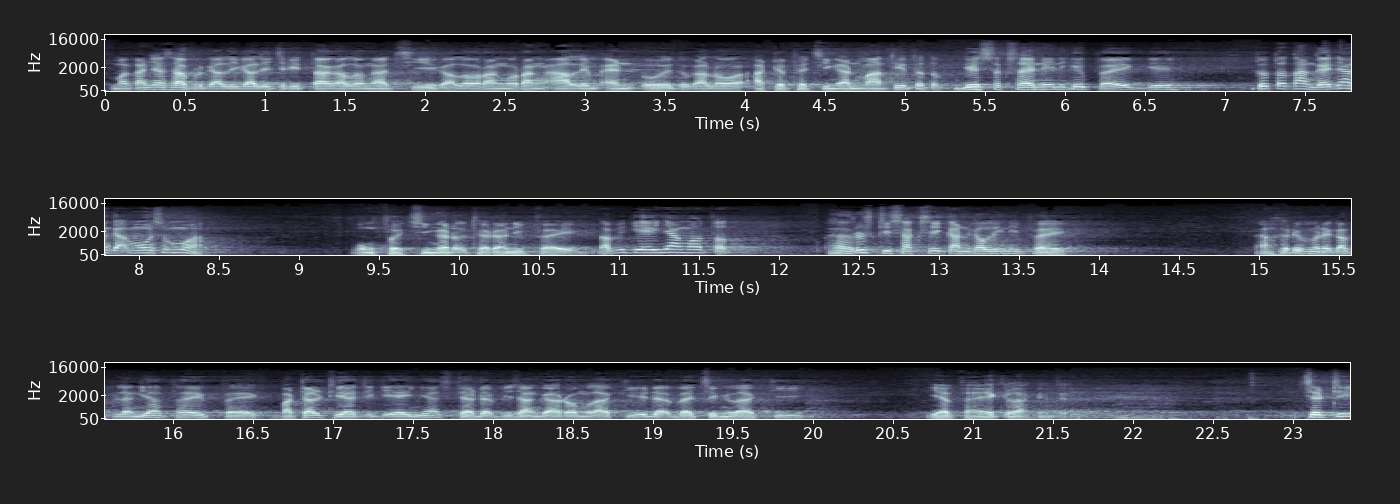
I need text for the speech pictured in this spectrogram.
Makanya saya berkali-kali cerita kalau ngaji, kalau orang-orang alim NU itu kalau ada bajingan mati tetap dia seksa ini baik ya. Itu tetangganya nggak mau semua. Wong bajingan darah ini baik. Tapi kiainya ngotot. Harus disaksikan kalau ini baik. Akhirnya mereka bilang ya baik-baik. Padahal di hati kiainya sudah tidak bisa garong lagi, tidak bajing lagi. Ya baiklah gitu. Jadi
